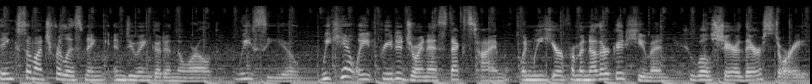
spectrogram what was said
Thanks so much for listening and doing good in the world. We see you. We can't wait for you to join us next time when we hear from another good human who will share their story,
